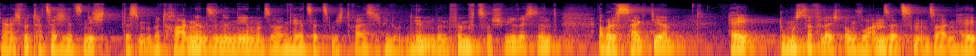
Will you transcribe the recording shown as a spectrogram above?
Ja, ich würde tatsächlich jetzt nicht das im übertragenen Sinne nehmen und sagen, hey, jetzt setze mich 30 Minuten hin, wenn fünf zu schwierig sind. Aber das zeigt dir, hey, du musst da vielleicht irgendwo ansetzen und sagen, hey,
